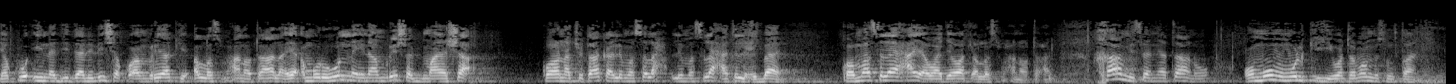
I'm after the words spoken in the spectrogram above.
Yakuwa inajidhalilisha kwa amri yake Allah subhanahu wa ta'ala yaamuruhunna inaamrisha bima yasha. Kwa anachotaka limaslaha limaslahati alibad kwa maslaha ya waja wake Allah subhanahu wa ta'ala. Khamisan ya tano umumu mulkihi wa tamamu sultanihi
